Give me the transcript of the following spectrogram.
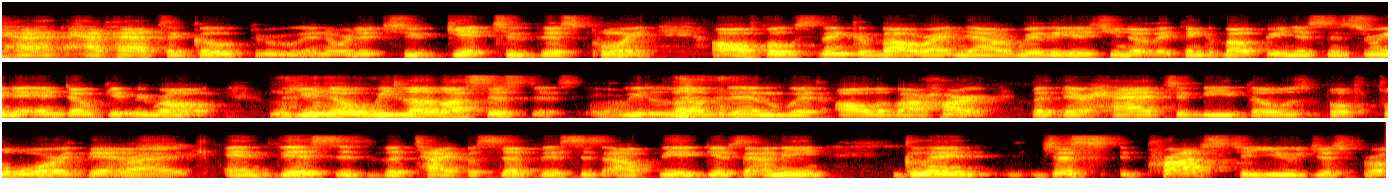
ha- have had to go through in order to get to this point. All folks think about right now really is, you know, they think about Venus and Serena, and don't get me wrong, you know, we love our sisters, we love them with all of our heart, but there had to be those before them, right? And this is the type of stuff. This is Althea Gibson. I mean Glenn, just props to you just for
